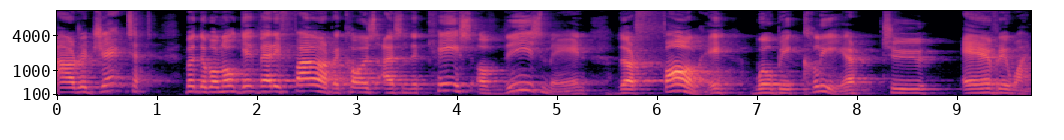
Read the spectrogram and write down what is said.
are rejected but they will not get very far because, as in the case of these men, their folly will be clear to everyone.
